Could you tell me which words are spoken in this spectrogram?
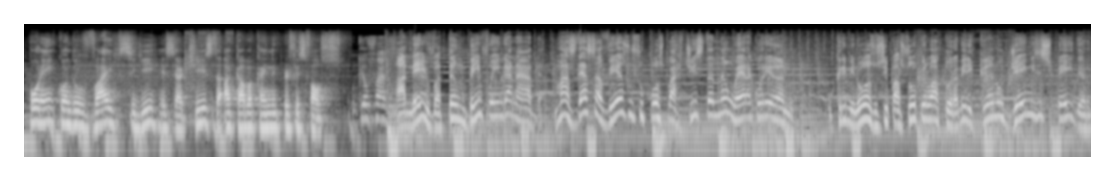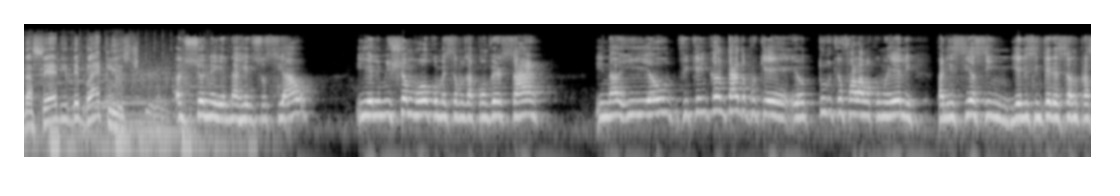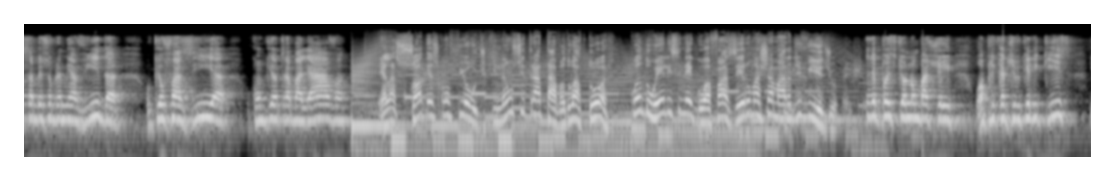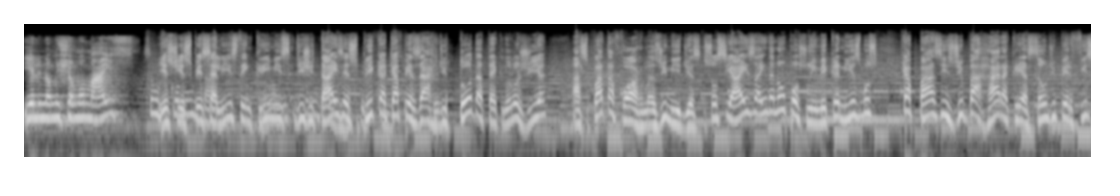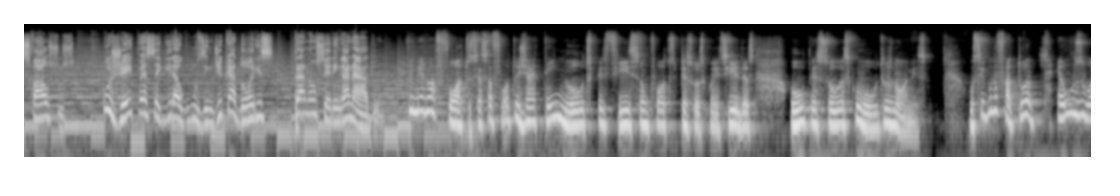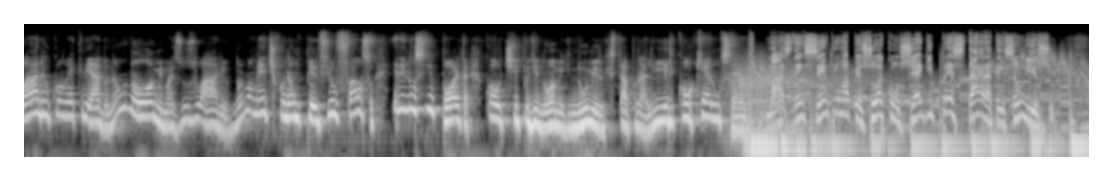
Porém, quando vai seguir esse artista, acaba caindo em perfis falsos. A Neiva também foi enganada, mas dessa vez o suposto artista não era coreano. O criminoso se passou pelo ator americano James Spader, da série The Blacklist. Adicionei ele na rede social e ele me chamou, começamos a conversar. E, na, e eu fiquei encantada porque eu, tudo que eu falava com ele parecia assim, e ele se interessando para saber sobre a minha vida, o que eu fazia, com que eu trabalhava. Ela só desconfiou de que não se tratava do ator quando ele se negou a fazer uma chamada de vídeo. Depois que eu não baixei o aplicativo que ele quis e ele não me chamou mais. Este especialista em crimes digitais explica que, apesar de toda a tecnologia, as plataformas de mídias sociais ainda não possuem mecanismos capazes de barrar a criação de perfis falsos. O jeito é seguir alguns indicadores para não ser enganado. Primeiro, a foto. Se essa foto já tem outros perfis, são fotos de pessoas conhecidas ou pessoas com outros nomes. O segundo fator é o usuário quando é criado, não o nome, mas o usuário. Normalmente, quando é um perfil falso, ele não se importa qual tipo de nome, número que está por ali, ele qualquer um serve. Mas nem sempre uma pessoa consegue prestar atenção nisso.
